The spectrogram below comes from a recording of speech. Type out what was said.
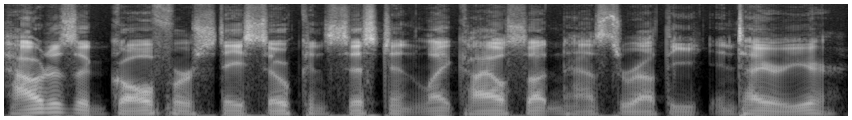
how does a golfer stay so consistent like Kyle Sutton has throughout the entire year?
